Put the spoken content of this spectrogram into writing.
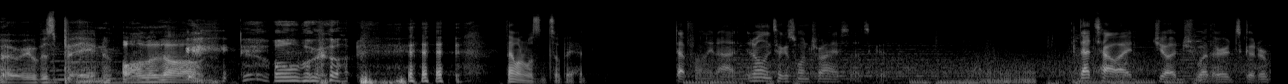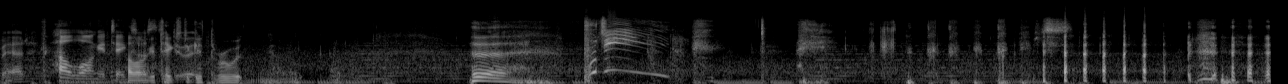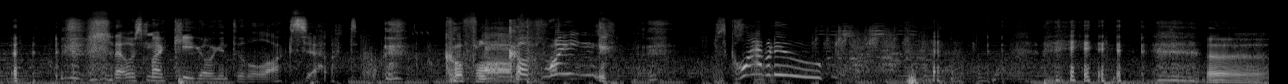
Murray was Bane all along. Oh my god. that one wasn't so bad. Definitely not. It only took us one try, so that's good. That's how I judge whether it's good or bad. How long it takes How long us it takes to, to do get through it. it. that was my key going into the lock sound. Kuflong! Kafwing! Sclabadoo! uh,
